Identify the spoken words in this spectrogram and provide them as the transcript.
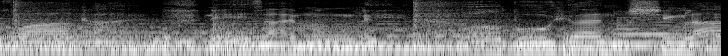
花开。你在梦里，我不愿醒来。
